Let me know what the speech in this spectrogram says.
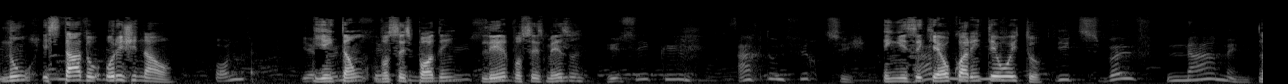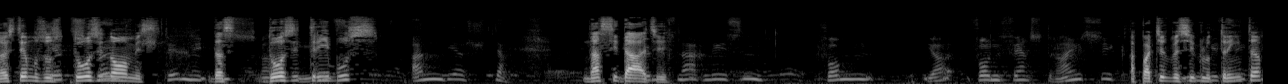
num estado original. E então vocês podem ler vocês mesmos em Ezequiel 48, nós temos os doze nomes das doze tribos na cidade. A partir do versículo 30,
